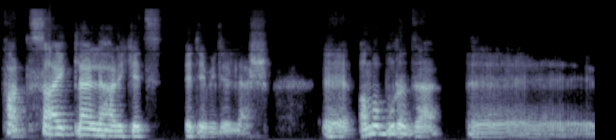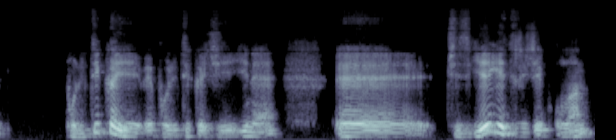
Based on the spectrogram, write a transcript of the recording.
Farklı sahiplerle hareket edebilirler. E, ama burada e, politikayı ve politikacıyı yine e, çizgiye getirecek olan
